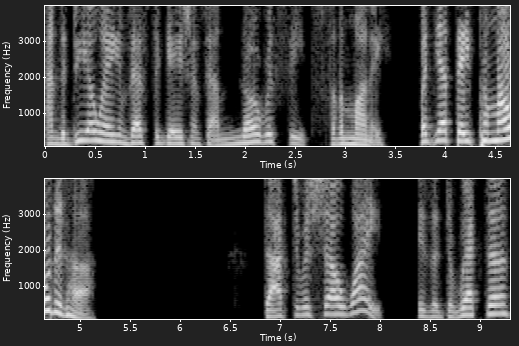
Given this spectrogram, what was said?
And the DOA investigation found no receipts for the money, but yet they promoted her. Dr. Rochelle White is a director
